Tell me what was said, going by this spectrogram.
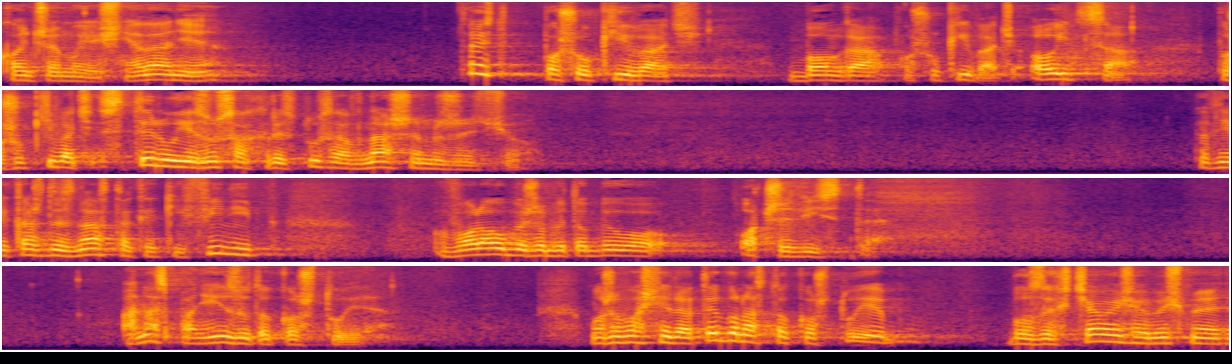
kończę moje śniadanie? To jest poszukiwać Boga, poszukiwać Ojca, poszukiwać stylu Jezusa Chrystusa w naszym życiu. Pewnie każdy z nas, tak jak i Filip, wolałby, żeby to było oczywiste. A nas, Panie Jezu, to kosztuje. Może właśnie dlatego nas to kosztuje, bo zechciałeś, abyśmy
